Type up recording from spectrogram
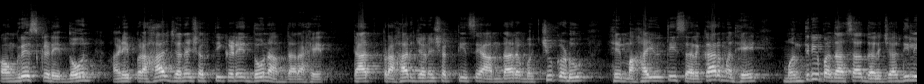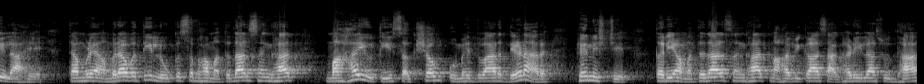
काँग्रेसकडे दोन आणि प्रहार जनशक्तीकडे दोन आमदार आहेत. त्यात प्रहार जनशक्तीचे आमदार बच्चू कडू हे महायुती सरकारमध्ये मंत्रिपदाचा दर्जा दिलेला आहे. त्यामुळे अमरावती लोकसभा मतदारसंघात महायुती सक्षम उमेदवार देणार हे निश्चित. तर या मतदारसंघात महाविकास आघाडीला सुद्धा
